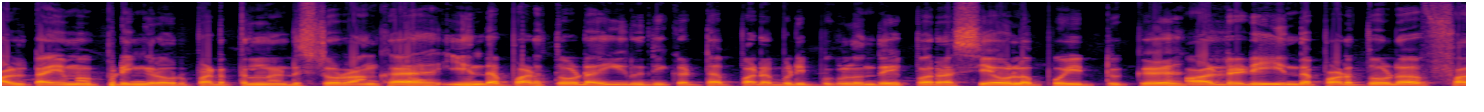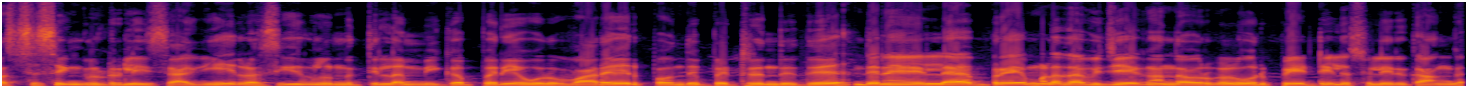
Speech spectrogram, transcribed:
all time அப்படிங்கிற ஒரு படத்தில் நடிச்சிட்டு வராங்க. இந்த படத்தோட இறுதிக்கட்ட படப்பிடிப்புகள் வந்து இப்போ ரஷ்யாவில் போயிட்டு இருக்கு ஆல்ரெடி இந்த படத்தோட ஃபர்ஸ்ட் சிங்கிள் ரிலீஸ் ஆகி ரசிகர்கள் மத்தியில் மிகப்பெரிய ஒரு வரவேற்பை வந்து பெற்றிருந்தது. இந்த நிலையில பிரேமலதா விஜயகாந்த் அவர்கள் ஒரு பேட்டியில் சொல்லியிருக்காங்க.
